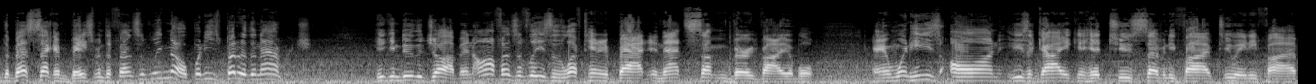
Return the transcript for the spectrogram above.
the best second baseman defensively? No, but he's better than average. He can do the job. And offensively, he's a left-handed bat, and that's something very valuable. And when he's on, he's a guy who can hit 275, 285,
